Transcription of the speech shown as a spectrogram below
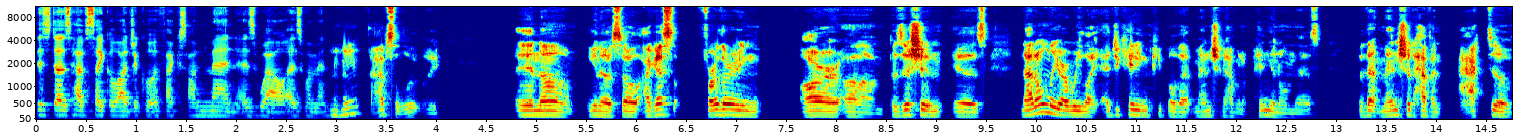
this does have psychological effects on men as well as women. Mm-hmm, absolutely. And, um, you know, so I guess furthering our um, position is not only are we like educating people that men should have an opinion on this, but that men should have an active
